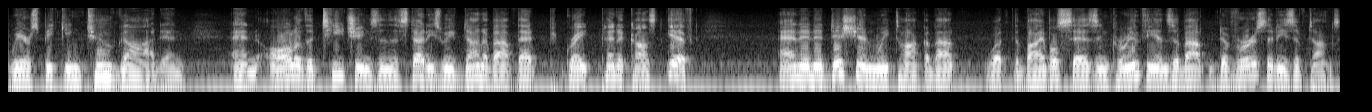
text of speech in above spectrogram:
we are speaking to God and and all of the teachings and the studies we've done about that great Pentecost gift. And in addition, we talk about what the Bible says in Corinthians about diversities of tongues,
